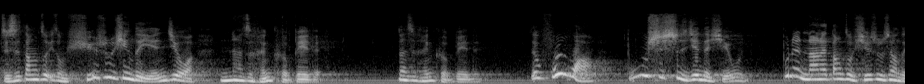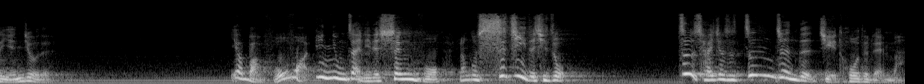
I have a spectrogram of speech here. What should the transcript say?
只是当做一种学术性的研究啊，那是很可悲的，那是很可悲的。这佛法不是世间的学问，不能拿来当做学术上的研究的。要把佛法运用在你的生活，然后实际的去做，这才叫是真正的解脱的人嘛。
